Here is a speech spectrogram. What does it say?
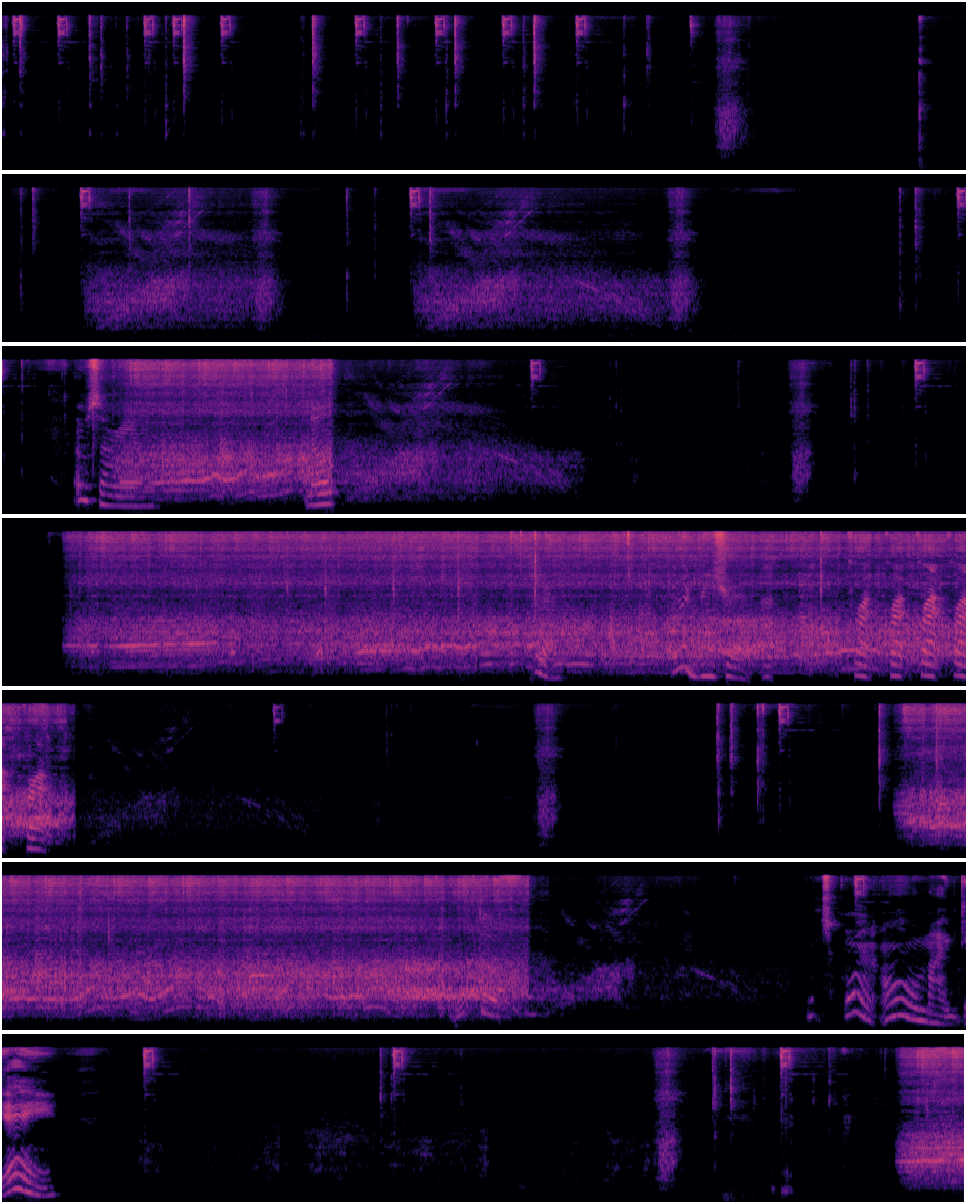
I'm sorry. Nope. Come on. Let me be sure. Uh, crap, crap, crap, crap, crap.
